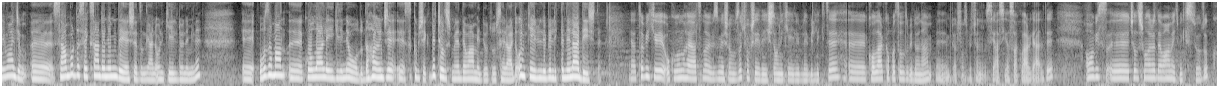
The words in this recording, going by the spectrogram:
Levancığım, e, sen burada 80 dönemini de yaşadın yani 12 Eylül dönemini. E, o zaman e, kollarla ilgili ne oldu? Daha önce e, sıkı bir şekilde çalışmaya devam ediyordunuz herhalde. 12 Eylül ile birlikte neler değişti? Ya tabii ki okulun hayatında ve bizim yaşamımızda çok şey değişti 12 Eylül ile birlikte. Ee, kollar kapatıldı bir dönem. Ee, biliyorsunuz bütün siyasi yasaklar geldi. Ama biz e, çalışmalara devam etmek istiyorduk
